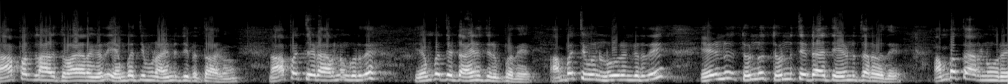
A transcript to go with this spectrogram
நாற்பத்தி நாலு தொள்ளாயிரங்கிறது எண்பத்தி மூணு ஐநூற்றி பத்து ஆகும். நாற்பத்தேழு அறநூங்கிறது எண்பத்தெட்டு ஐநூற்றி முப்பது ஐம்பத்தி மூணு நூறுங்கிறது எழுநூ தொண்ணூ தொண்ணூற்றி எட்டாயிரத்தி எழுநூற்றி அறுபது ஐம்பத்தாறு நூறு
